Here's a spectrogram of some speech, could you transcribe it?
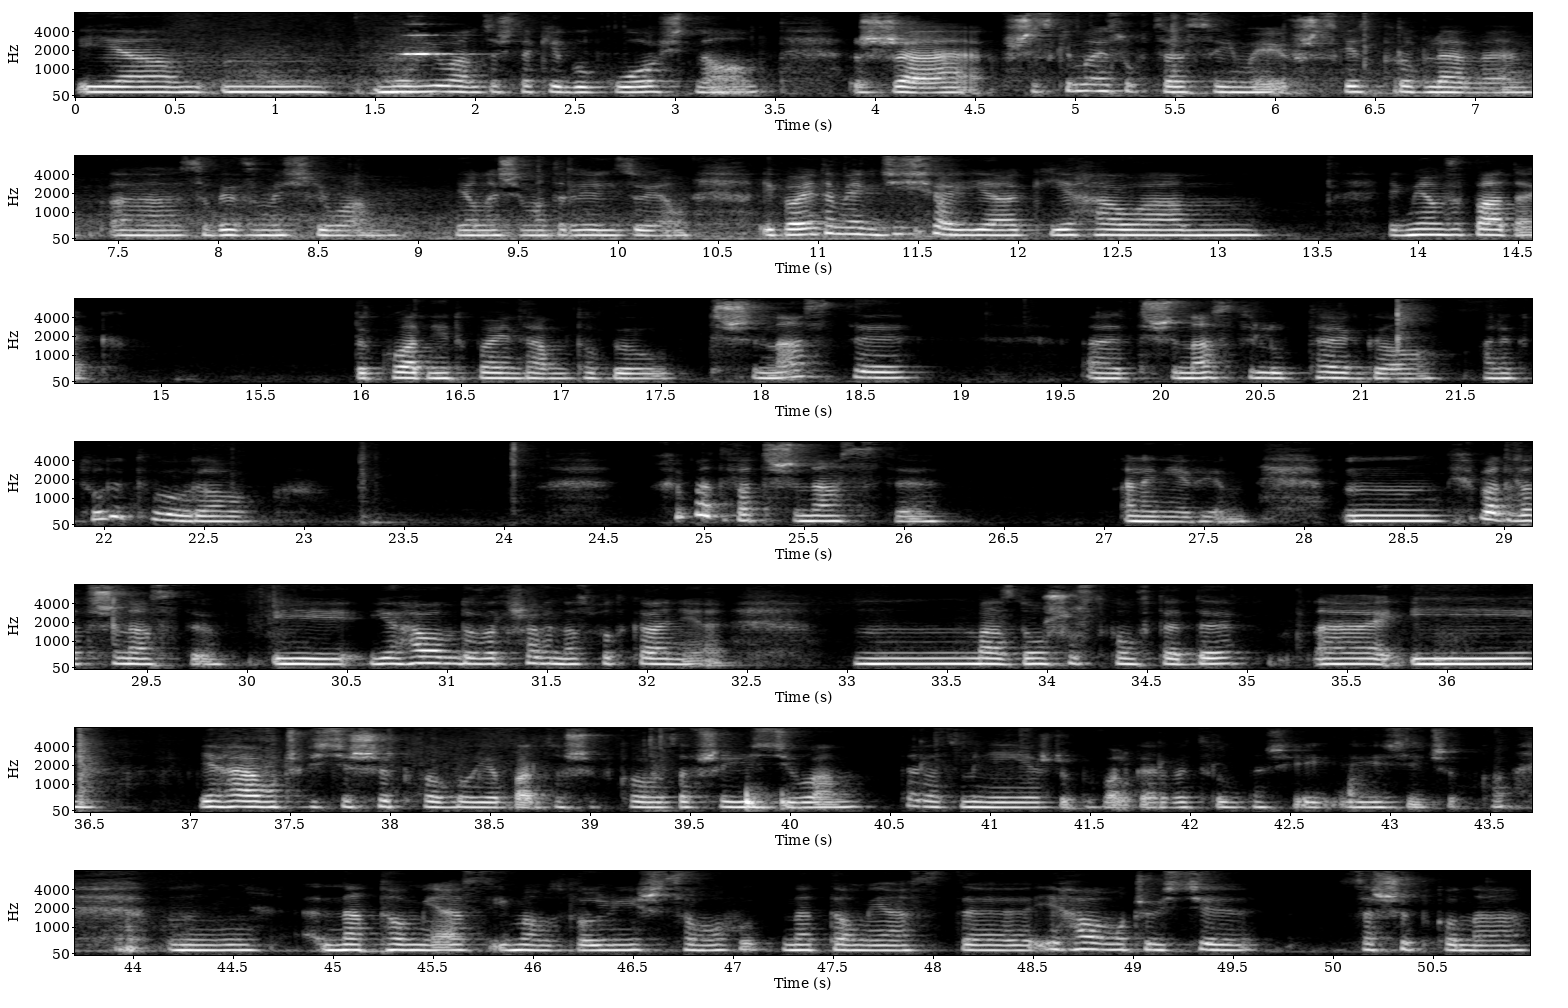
ja mm, mówiłam coś takiego głośno, że wszystkie moje sukcesy i moje wszystkie problemy e, sobie wymyśliłam i one się materializują. I pamiętam jak dzisiaj, jak jechałam, jak miałam wypadek, dokładnie to pamiętam, to był 13, 13 e, lutego, ale który to był rok? Chyba 2013, ale nie wiem. Hmm, chyba 2013. I jechałam do Warszawy na spotkanie hmm, Mazdą szóstką wtedy. E, I jechałam oczywiście szybko, bo ja bardzo szybko zawsze jeździłam. Teraz mniej jeżdżę, bo w Algarve trudno się jeździć szybko. Hmm, natomiast i mam wolniejszy samochód. Natomiast e, jechałam oczywiście za szybko na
